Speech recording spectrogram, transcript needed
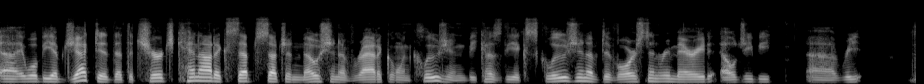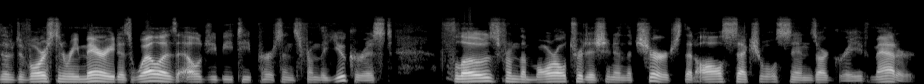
uh, it will be objected that the church cannot accept such a notion of radical inclusion because the exclusion of divorced and remarried LGBT, uh, re, the divorced and remarried, as well as LGBT persons from the Eucharist, flows from the moral tradition in the church that all sexual sins are grave matter.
